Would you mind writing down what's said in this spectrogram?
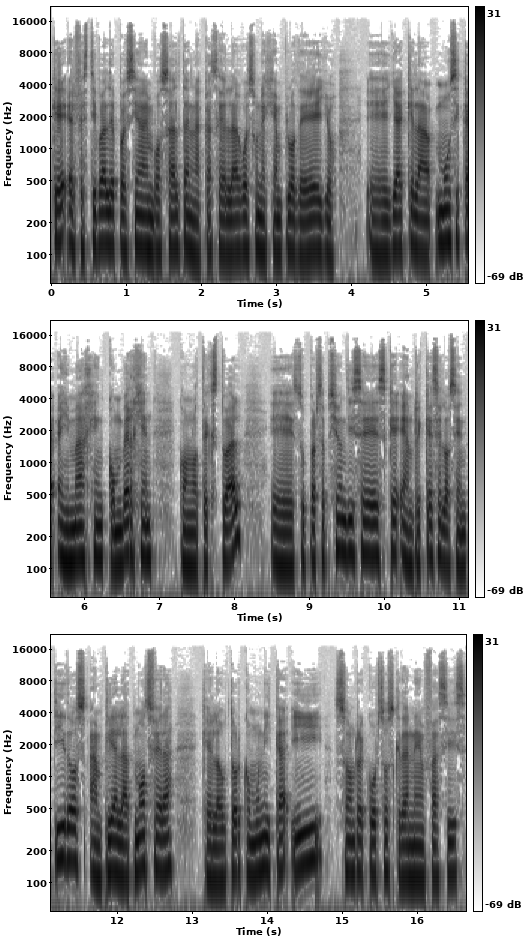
que el Festival de Poesía en Voz Alta en la Casa del Lago es un ejemplo de ello. Eh, ya que la música e imagen convergen con lo textual. Eh, su percepción dice es que enriquece los sentidos, amplía la atmósfera que el autor comunica y son recursos que dan énfasis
